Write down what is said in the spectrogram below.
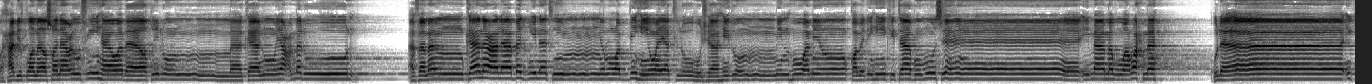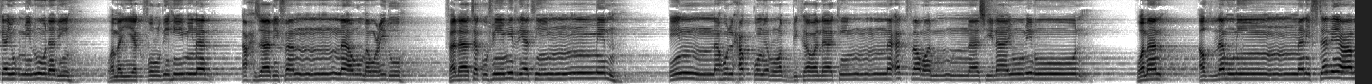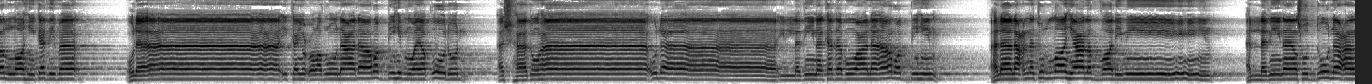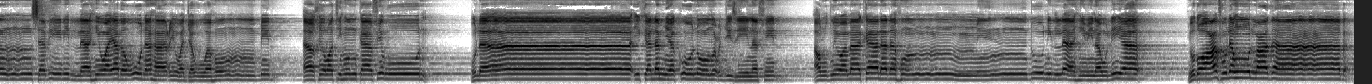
وحبط ما صنعوا فيها وباطل ما كانوا يعملون. أفمن كان على بينة من ربه ويتلوه شاهد منه ومن قبله كتاب موسى إماما ورحمة. أولئك يؤمنون به. ومن يكفر به من الأحزاب فالنار موعده. فلا تك في مرية منه. إنه الحق من ربك ولكن أكثر الناس لا يؤمنون. ومن أظلم ممن افتري على الله كذبا. أولئك يعرضون على ربهم ويقولون أشهد هؤلاء الذين كذبوا على ربهم ألا لعنة الله على الظالمين الذين يصدون عن سبيل الله ويبغونها عوجا وهم بالآخرة هم كافرون. أولئك لم يكونوا معجزين في الأرض وما كان لهم من دون الله من أولياء. يضاعف لهم العذاب.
